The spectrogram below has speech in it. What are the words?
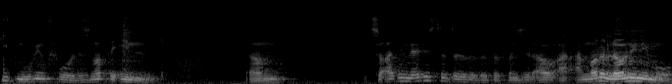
keep moving forward. It's not the end. Um, so I think that is the, the, the difference. That I, I'm not alone anymore.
